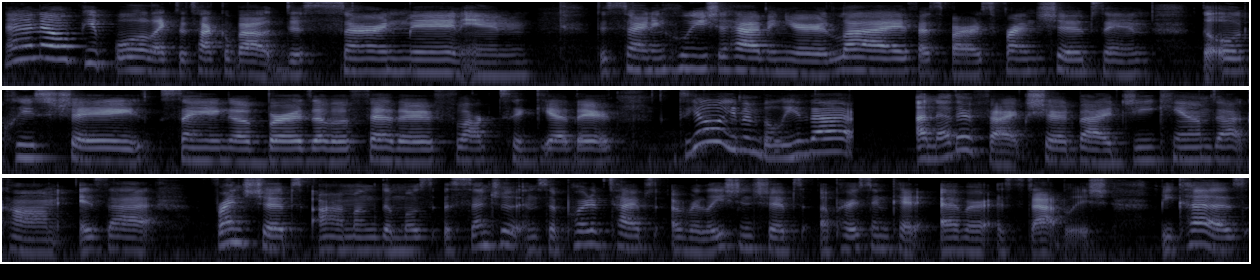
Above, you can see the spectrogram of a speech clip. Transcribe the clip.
And I know people like to talk about discernment and discerning who you should have in your life as far as friendships and the old cliche saying of birds of a feather flock together. Do y'all even believe that? Another fact shared by gkaim.com is that friendships are among the most essential and supportive types of relationships a person could ever establish because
